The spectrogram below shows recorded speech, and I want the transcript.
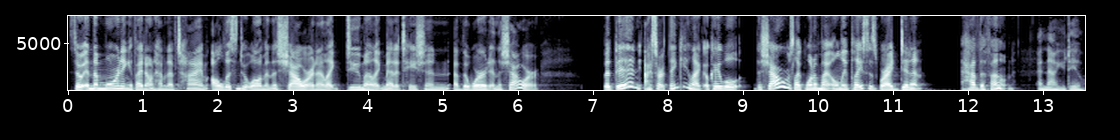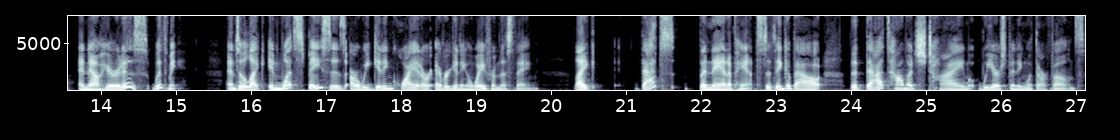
So in the morning, if I don't have enough time, I'll listen to it while I'm in the shower and I like do my like meditation of the word in the shower. But then I start thinking like, okay, well, the shower was like one of my only places where I didn't have the phone. And now you do. And now here it is with me. And so, like, in what spaces are we getting quiet or ever getting away from this thing? Like, that's banana pants to think about that that's how much time we are spending with our phones.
